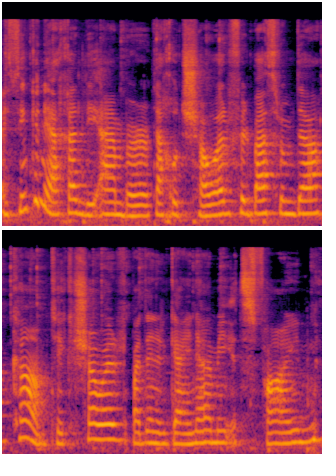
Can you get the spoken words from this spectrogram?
I think إني أخلي امبر تاخد shower في ال bathroom ده. come take shower بعدين ارجعي نامي. it's fine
